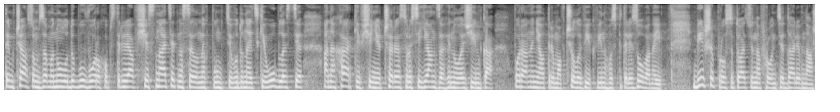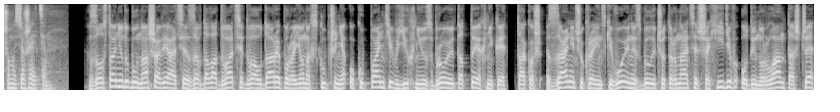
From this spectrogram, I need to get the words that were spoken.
Тим часом за минулу добу ворог обстріляв 16 населених пунктів у Донецькій області. А на Харківщині через росіян загинула жінка. Поранення отримав чоловік. Він госпіталізований. Більше про ситуацію на фронті далі в нашому сюжеті. За останню добу наша авіація завдала 22 удари по районах скупчення окупантів, їхньою зброєю та техніки. Також за ніч українські воїни збили 14 шахідів, один орлан та ще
